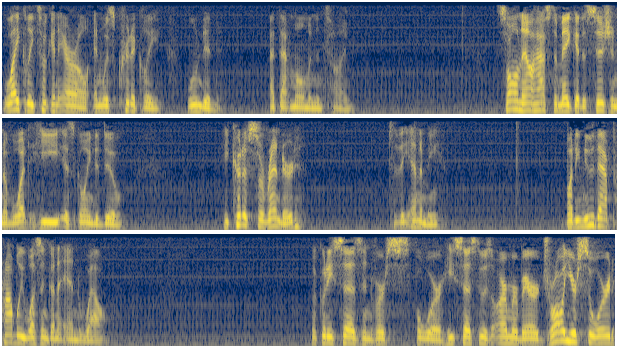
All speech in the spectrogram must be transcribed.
likely took an arrow and was critically wounded at that moment in time. Saul now has to make a decision of what he is going to do. He could have surrendered to the enemy, but he knew that probably wasn't going to end well. Look what he says in verse 4. He says to his armor bearer, Draw your sword,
